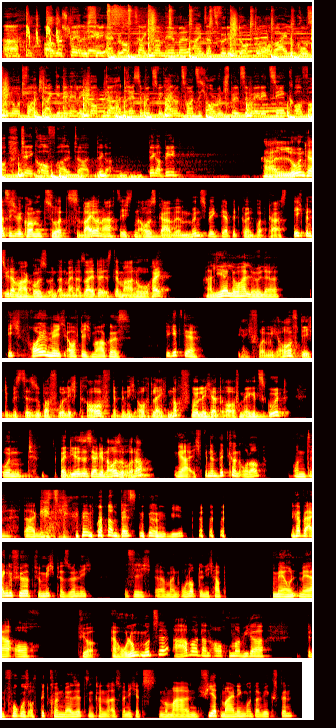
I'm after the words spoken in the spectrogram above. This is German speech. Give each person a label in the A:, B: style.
A: ah, Orange
B: Ich
A: Pilling.
B: seh ein Blockzeichen am Himmel, Einsatz für den Doktor. Weil im großer Notfall, steig in den Helikopter. Adresse Münzweg 21, Orange Pilz im Medizinkoffer. Take off, Alter. Digga. Digga, Beat.
C: Hallo und herzlich willkommen zur 82. Ausgabe Münzweg der Bitcoin Podcast. Ich bin's wieder Markus und an meiner Seite ist der Manu. Hi.
D: Hallihallo, hallöle. Ich freue mich auf dich, Markus. Wie geht's dir?
C: Ja, ich freue mich auch auf dich. Du bist ja super fröhlich drauf. Da bin ich auch gleich noch fröhlicher drauf. Mir geht's gut. Und bei dir ist es ja genauso, oder?
D: Ja, ich bin im Bitcoin-Urlaub und da geht's mir immer am besten irgendwie. Ich habe ja eingeführt für mich persönlich, dass ich äh, meinen Urlaub, den ich habe, mehr und mehr auch für Erholung nutze, aber dann auch immer wieder den Fokus auf Bitcoin mehr setzen kann, als wenn ich jetzt normalen Fiat-Mining unterwegs bin.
